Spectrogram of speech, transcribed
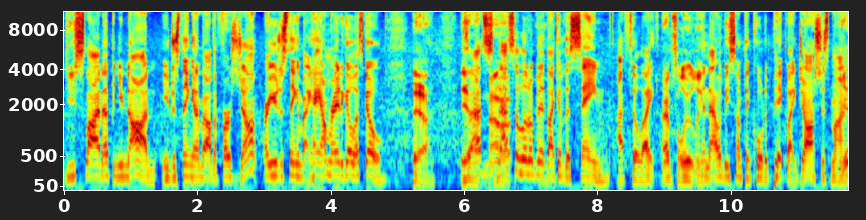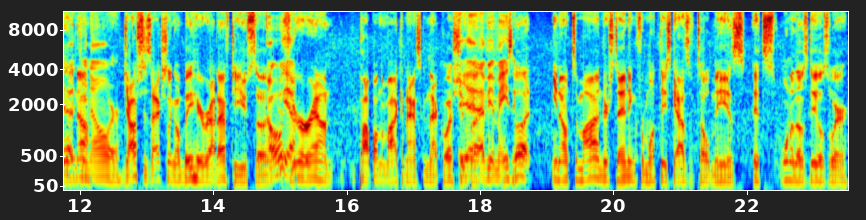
you slide up and you nod, you just thinking about the first jump, or you just thinking about, hey, I'm ready to go. Let's go. Yeah. So Yeah. that's no, that's a little bit like of the same. I feel like, absolutely. and that would be something cool to pick like Josh's mind Yeah, with, no. you know, or Josh is actually going to be here right after you, so Oh, if yeah. you're around, pop on the mic and ask him that question. yeah, but, that'd be amazing. But you know, to my understanding from what these guys have told me is it's one of those deals where,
